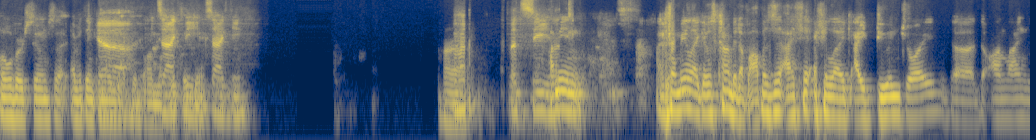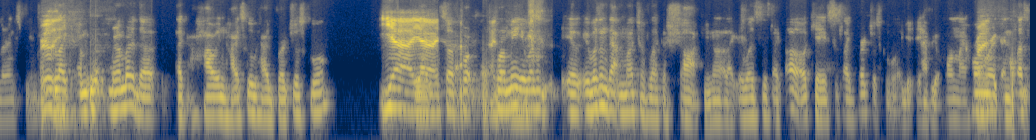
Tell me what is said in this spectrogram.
over soon, so that everything can yeah, back to normal. Exactly, exactly. All right. Let's see. I mean, for me, like it was kind of a bit of opposite. I think I feel like I do enjoy the the online learning experience. Really? Like, um, remember the like how in high school we had virtual school Yeah, yeah. Like, so for, for me, it wasn't it, it wasn't that much of like a shock, you know. Like it was just like, oh, okay, it's just like virtual school. Like, you have your online Right. homework, and plus,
